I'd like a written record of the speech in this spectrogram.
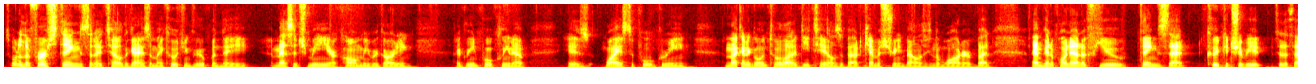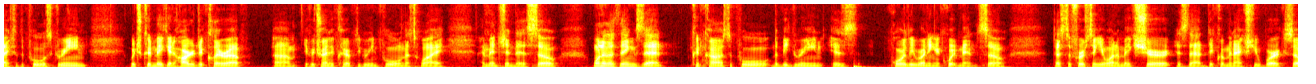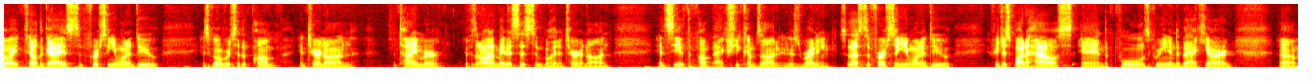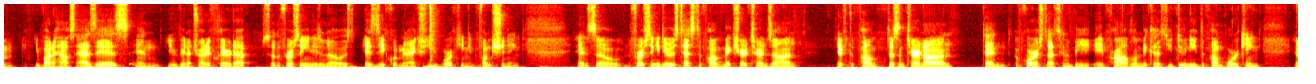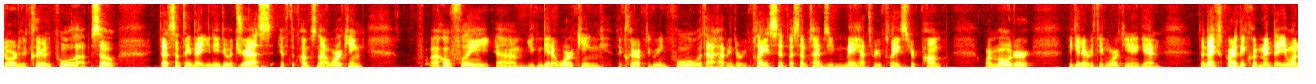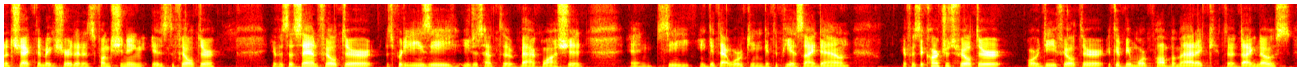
So, one of the first things that I tell the guys in my coaching group when they message me or call me regarding a green pool cleanup is why is the pool green? I'm not going to go into a lot of details about chemistry and balancing the water, but I'm going to point out a few things that could contribute to the fact that the pool is green, which could make it harder to clear up um, if you're trying to clear up the green pool, and that's why I mentioned this. So, one of the things that could cause the pool to be green is poorly running equipment. So, that's the first thing you want to make sure is that the equipment actually works. So, I tell the guys the first thing you want to do is go over to the pump and turn on the timer. If it's an automated system, go ahead and turn it on and see if the pump actually comes on and is running. So that's the first thing you want to do. If you just bought a house and the pool is green in the backyard, um, you bought a house as is and you're going to try to clear it up. So the first thing you need to know is is the equipment actually working and functioning? And so the first thing you do is test the pump, make sure it turns on. If the pump doesn't turn on, then of course that's going to be a problem because you do need the pump working in order to clear the pool up. So that's something that you need to address if the pump's not working. Uh, hopefully, um, you can get it working to clear up the green pool without having to replace it, but sometimes you may have to replace your pump or motor to get everything working again. The next part of the equipment that you want to check to make sure that it's functioning is the filter. If it's a sand filter, it's pretty easy. You just have to backwash it and see you get that working and get the PSI down. If it's a cartridge filter, or D filter, it could be more problematic to diagnose.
